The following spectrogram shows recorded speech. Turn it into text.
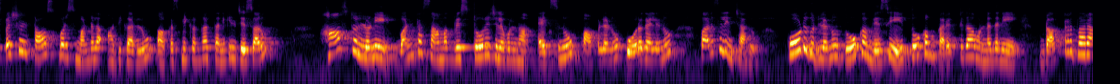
స్పెషల్ టాస్క్ ఫోర్స్ మండల అధికారులు ఆకస్మికంగా తనిఖీలు చేశారు. హాస్టల్లోని వంట సామాగ్రి స్టోరేజ్లో ఉన్న ఎగ్స్ను పప్పులను కూరగాయలను పరిశీలించారు. కోడిగుడ్లను తూకం వేసి తూకం కరెక్ట్గా ఉన్నదని డాక్టర్ ద్వారా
